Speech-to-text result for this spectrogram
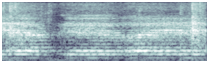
اکبر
